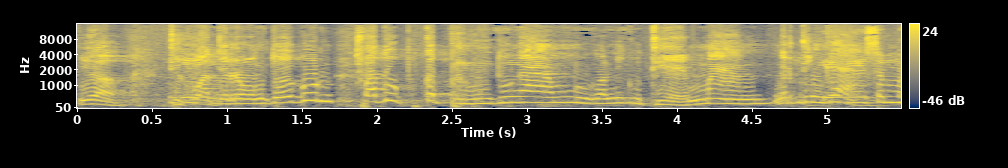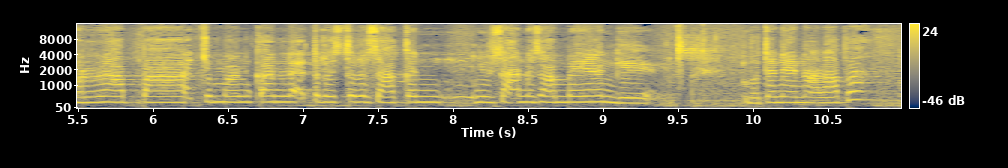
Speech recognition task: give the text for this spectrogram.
Ya, dikuatir wong tua iku suatu keberuntunganmu kon iku dieman. Ngerti enggak? Nggih, semerap, Pak. Cuman kan lek terus-terusaken nyusakno sampean nggih. mboten enak lah, Pak.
